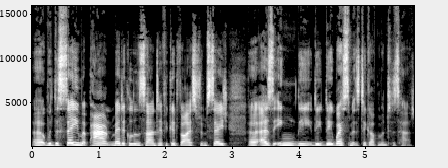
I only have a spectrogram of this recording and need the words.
uh, with the same apparent medical and scientific advice from SAGE uh, as in the, the, the Westminster government has had?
